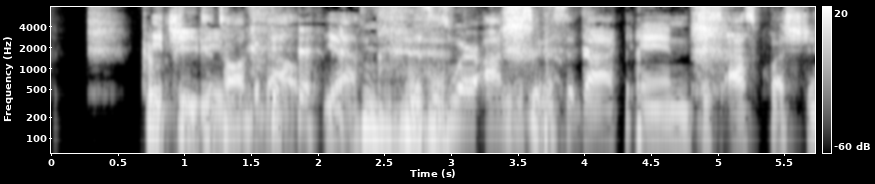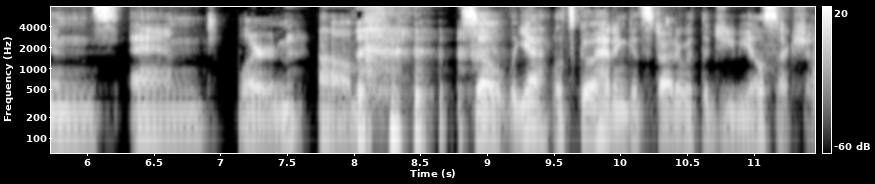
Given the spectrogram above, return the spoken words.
itching to talk about. Yeah, this is where I'm just going to sit back and just ask questions and learn. Um, so yeah, let's go ahead and get started with the GBL section.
